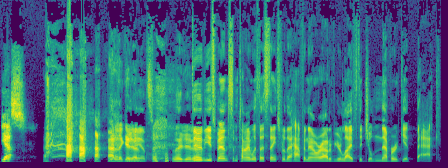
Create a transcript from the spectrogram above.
Yes. Yeah, look good at him. answer. Look at Dude, you spent some time with us. Thanks for the half an hour out of your life that you'll never get back.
